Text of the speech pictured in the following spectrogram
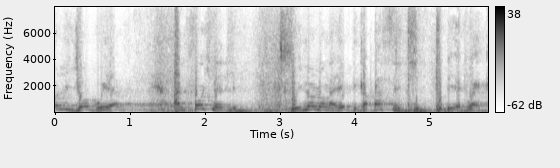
only job we have Unfortunately, we no longer have the capacity to be at work.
